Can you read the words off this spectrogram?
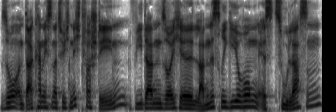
So, und da kann ich es natürlich nicht verstehen, wie dann solche Landesregierungen es zulassen,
